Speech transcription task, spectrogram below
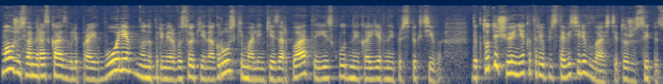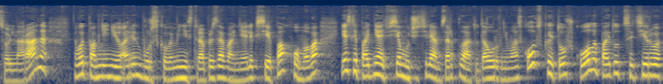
Мы уже с вами рассказывали про их боли, ну, например, высокие нагрузки, маленькие зарплаты и скудные карьерные перспективы перспективы. Да тут еще и некоторые представители власти тоже сыпят соль на раны. Вот по мнению оренбургского министра образования Алексея Пахомова, если поднять всем учителям зарплату до уровня московской, то в школы пойдут, цитирую,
